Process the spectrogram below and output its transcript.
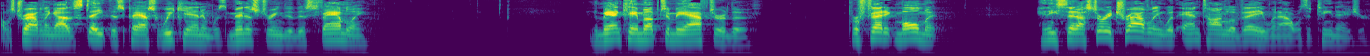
I was traveling out of state this past weekend and was ministering to this family. The man came up to me after the prophetic moment and he said, I started traveling with Anton LaVey when I was a teenager.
